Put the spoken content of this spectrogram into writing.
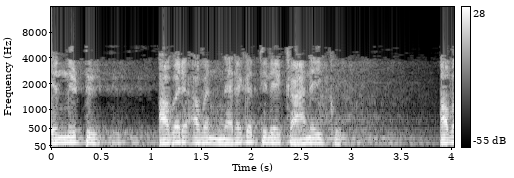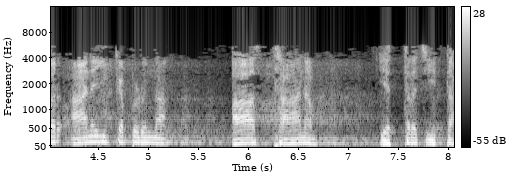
എന്നിട്ട് അവർ അവൻ നരകത്തിലേക്ക് ആനയിക്കും. അവർ ആനയിക്കപ്പെടുന്ന ആ സ്ഥാനം എത്ര ചീത്ത.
